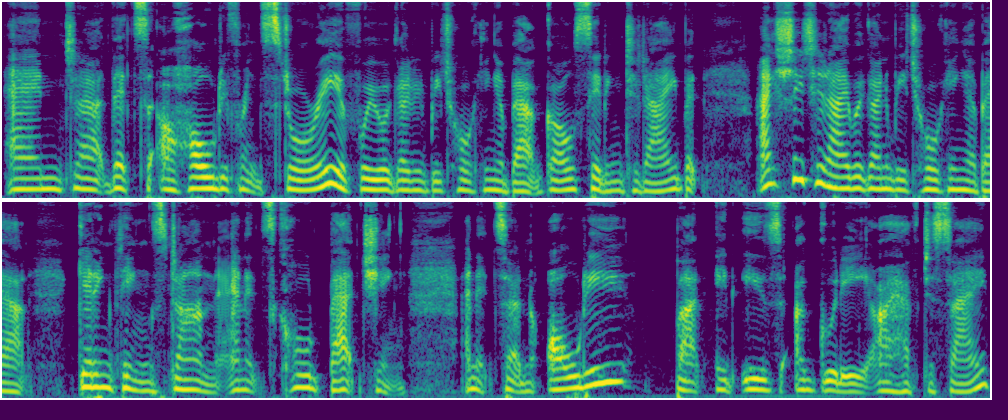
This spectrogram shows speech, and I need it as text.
And uh, that's a whole different story if we were going to be talking about goal setting today. But actually, today we're going to be talking about getting things done, and it's called batching. And it's an oldie, but it is a goodie, I have to say.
